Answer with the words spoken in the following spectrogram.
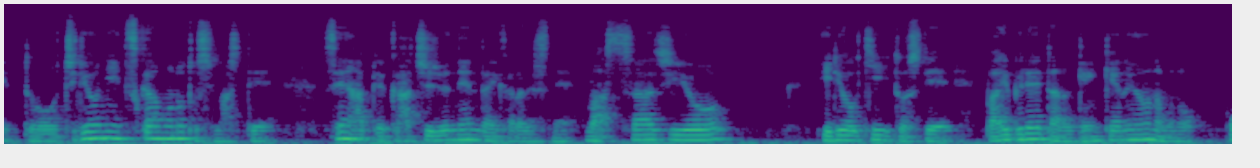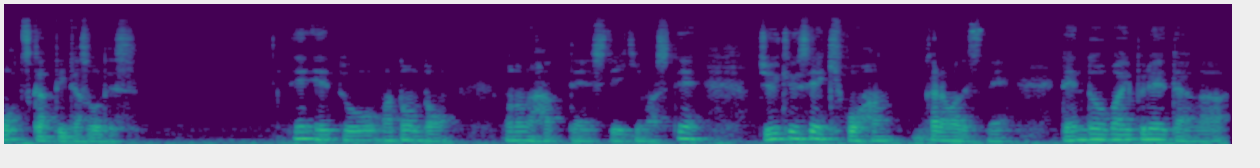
えっと、治療に使うものとしまして、1880年代からですね、マッサージ用医療機器としてバイブレーターの原型のようなものを使っていたそうです。で、えっと、まあ、どんどんものが発展していきまして、19世紀後半からはですね、電動バイブレーターが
